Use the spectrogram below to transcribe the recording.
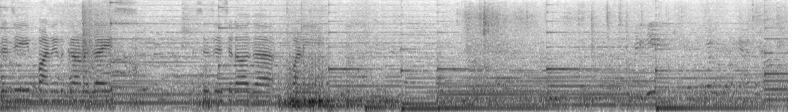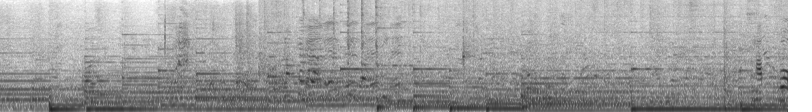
ചേച്ചി പണി എടുക്കാണ് ഗൈസ് ചേച്ചിയുടെ വക പണി. അപ്പോ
